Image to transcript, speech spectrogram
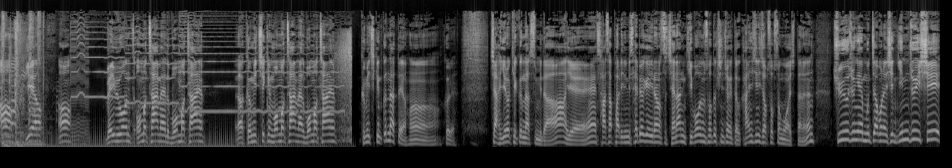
어, 어, yeah, 어. Baby one, one more time and one more time. 야, 금이치킨 one more time and one more time. 금이치킨 끝났대요. 어, 그래. 자, 이렇게 끝났습니다. 예. 4482님이 새벽에 일어나서 재난 기본소득 신청했다고 간신히 접속 성공하셨다는 주유 중에 문자 보내신 임주희 씨,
